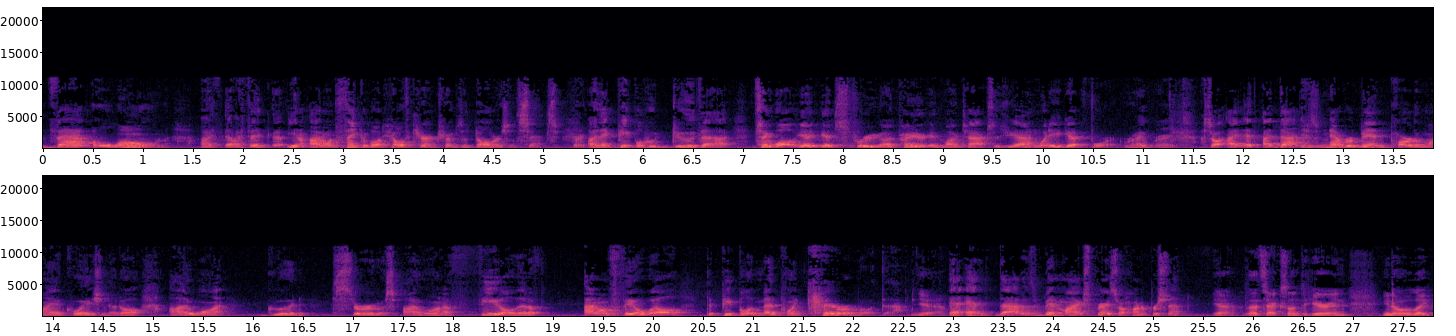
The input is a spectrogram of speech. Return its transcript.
that alone, I, I think you know I don't think about healthcare in terms of dollars and cents. Right. I think people who do that say, "Well, yeah, it's free. I pay it in my taxes." Yeah, and what do you get for it, right? Right. So I, I, that has never been part of my equation at all. I want good service. I want to feel that if I don't feel well, the people at MedPoint care about that. Yeah. And, and that has been my experience 100%. Yeah, that's excellent to hear. And, you know, like,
